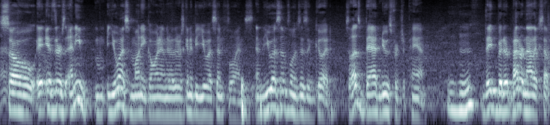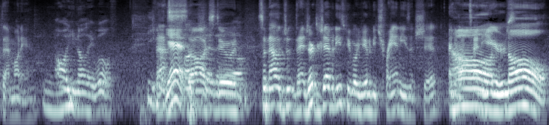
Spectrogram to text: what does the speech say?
So if there's any U.S. money going in there, there's going to be U.S. influence, and the U.S. influence isn't good. So that's bad news for Japan. Mm-hmm. They better, better not accept that money. Oh, you know they will. You That Yeah. sucks, dude. will. So now J- the Japanese people are going to be trannies and shit in about oh, ten Oh years. no!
